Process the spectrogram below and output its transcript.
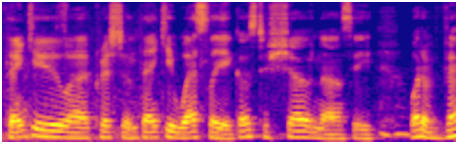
Thank you, uh, Cristian. Thank you, Wesley. It goes to show, Nazi, what a very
